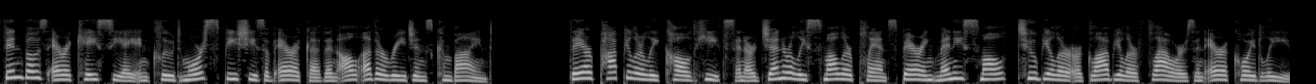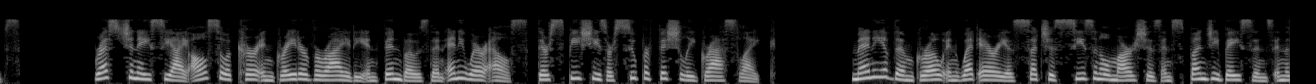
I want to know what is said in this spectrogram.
Fynbos ericaceae include more species of erica than all other regions combined. They are popularly called heaths and are generally smaller plants bearing many small, tubular or globular flowers and ericoid leaves. Restionaceae also occur in greater variety in fynbos than anywhere else, their species are superficially grass-like. Many of them grow in wet areas such as seasonal marshes and spongy basins in the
